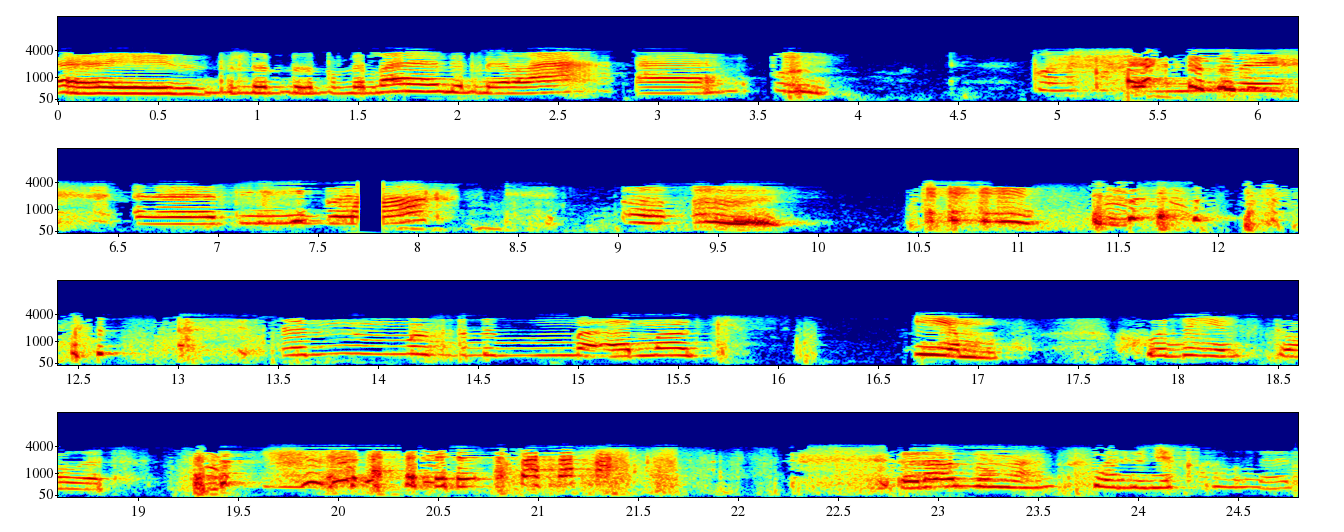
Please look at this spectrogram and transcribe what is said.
Е, е, ніби, е, ти ніби Макс, Макс М. Ходи в туалет. Разом сходимо в туалет.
